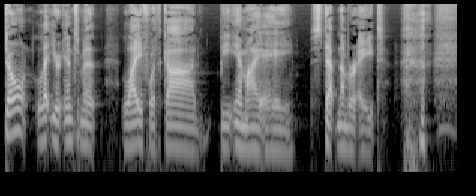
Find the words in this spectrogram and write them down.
don't let your intimate life with God be MIA. Step number eight.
